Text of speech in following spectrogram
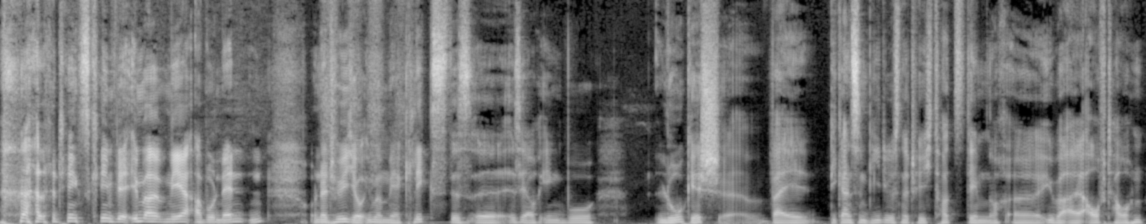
Allerdings kriegen wir immer mehr Abonnenten und natürlich auch immer mehr Klicks. Das äh, ist ja auch irgendwo logisch, äh, weil die ganzen Videos natürlich trotzdem noch äh, überall auftauchen.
